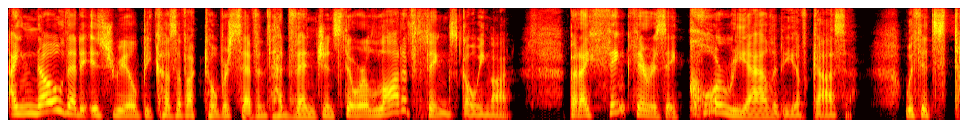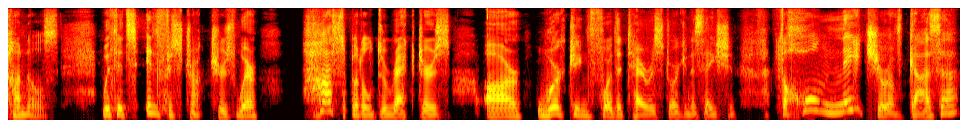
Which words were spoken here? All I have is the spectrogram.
I know that Israel, because of October 7th, had vengeance. There were a lot of things going on. But I think there is a core reality of Gaza with its tunnels, with its infrastructures, where hospital directors are working for the terrorist organization. The whole nature of Gaza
